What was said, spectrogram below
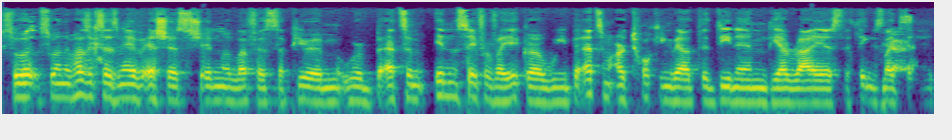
So, so when the pasuk says "Me'av eshes she'enu lefes apirim," we're be'etzim in Sefer Vayikra. We be'etzim are talking about the dinim, the arayas, the things like yes. that,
